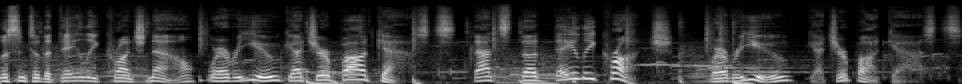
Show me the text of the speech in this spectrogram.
Listen to the Daily Crunch now, wherever you get your podcasts. That's the Daily Crunch, wherever you get your podcasts.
